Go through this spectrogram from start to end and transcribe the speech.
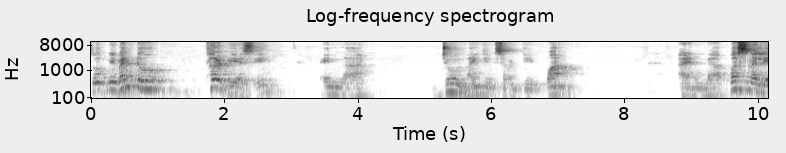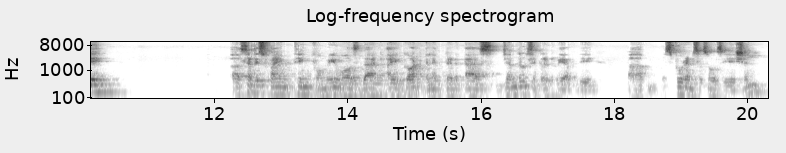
So we went to third BSc in uh, June 1971. And uh, personally, a satisfying thing for me was that I got elected as General Secretary of the um, Students Association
